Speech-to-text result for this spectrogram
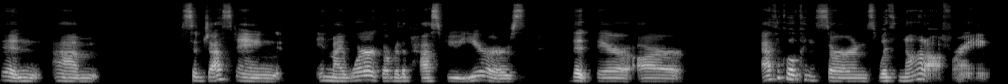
been um, suggesting in my work over the past few years that there are ethical concerns with not offering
